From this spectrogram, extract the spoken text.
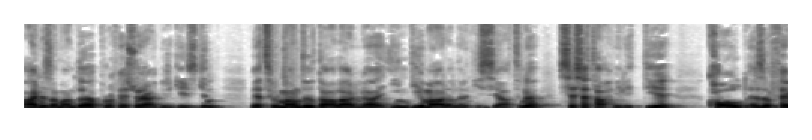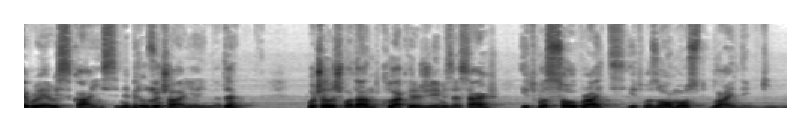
aynı zamanda profesyonel bir gezgin ve tırmandığı dağlarla indiği mağaraların hissiyatını sese tahvil ettiği Cold as a February Sky isimli bir uzun çağrı yayınladı. Bu çalışmadan kulak vereceğimiz eser It Was So Bright, It Was Almost Blinding.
